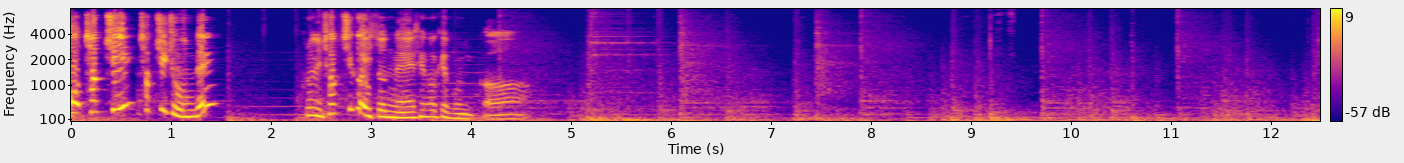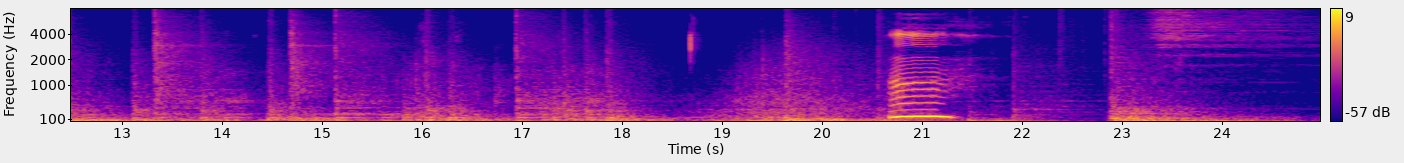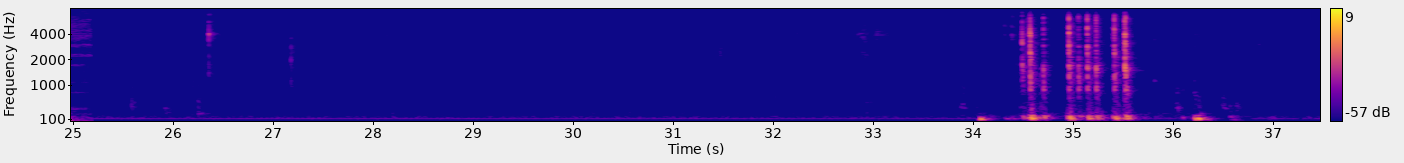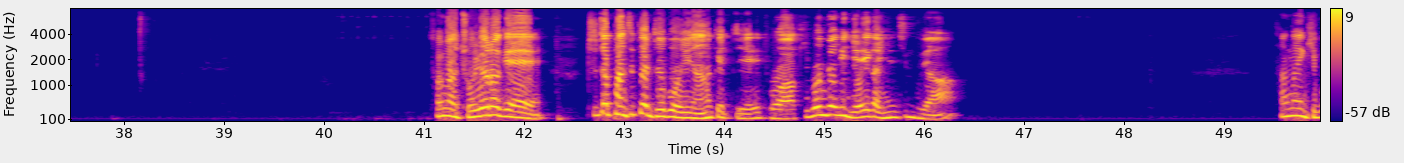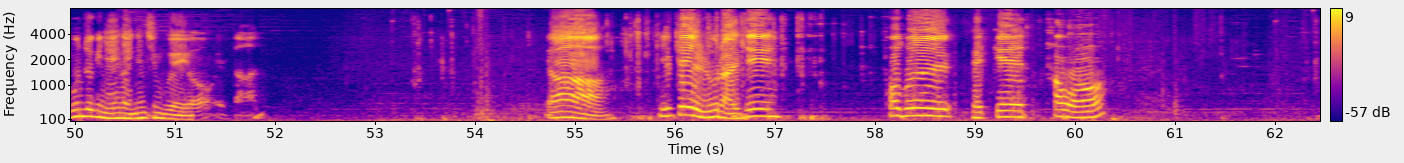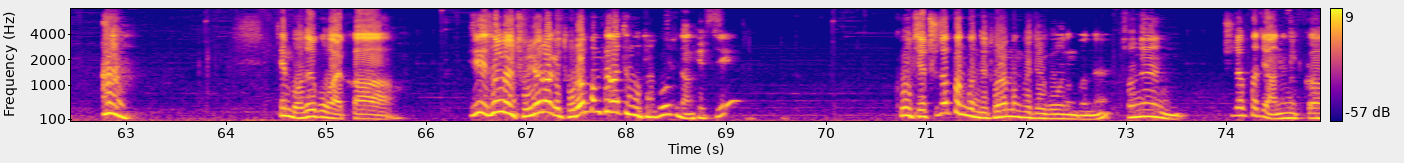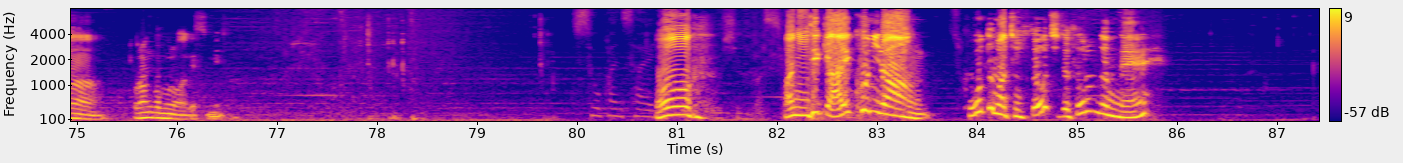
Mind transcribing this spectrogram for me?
어 착취? 착취 좋은데? 그러네 착취가 있었네 생각해보니까 설마 졸렬하게 추잡한 스펠 들고 오진 않았겠지. 좋아. 기본적인 예의가 있는 친구야. 상당히 기본적인 예의가 있는 친구예요, 일단. 야, 1대1 룰 알지? 펍을 100개 타워. 템 뭐 들고 갈까? 이제 설마 졸렬하게 도란 방패 같은 거 들고 오진 않겠지? 그건 진짜 추잡한 건데 도란방패 들고 오는 거는 저는 추잡하지 않으니까 도란검으로 가겠습니다 어, 아니 이 새끼 아이콘이랑 그것도 맞췄어? 진짜 소름 돋네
